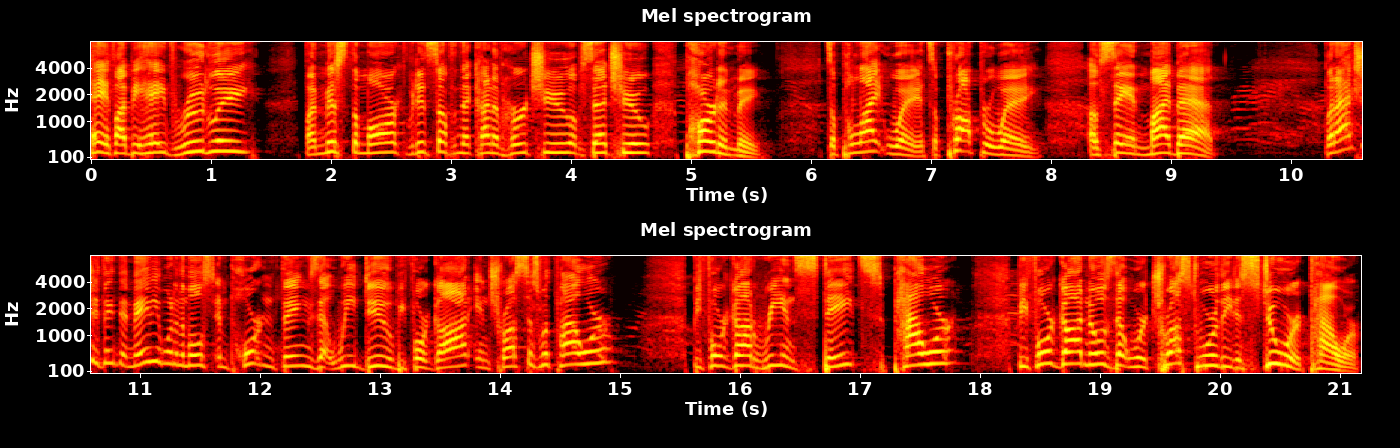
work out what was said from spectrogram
Hey, if I behaved rudely, if I missed the mark, if I did something that kind of hurt you, upset you, pardon me. It's a polite way, it's a proper way of saying my bad. But I actually think that maybe one of the most important things that we do before God entrusts us with power, before God reinstates power, before God knows that we're trustworthy to steward power,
